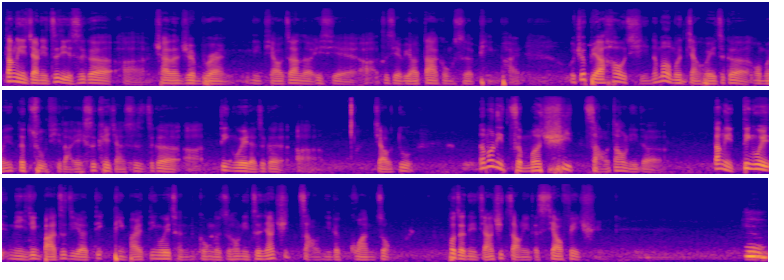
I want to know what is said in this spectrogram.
当你讲你自己是个呃 challenger brand，你挑战了一些啊这些比较大公司的品牌，我就比较好奇。那么我们讲回这个我们的主题啦，也是可以讲是这个呃定位的这个呃角度。那么你怎么去找到你的？当你定位，你已经把自己的定品牌定位成功了之后，你怎样去找你的观众，或者你怎样去找你的消费群？嗯，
